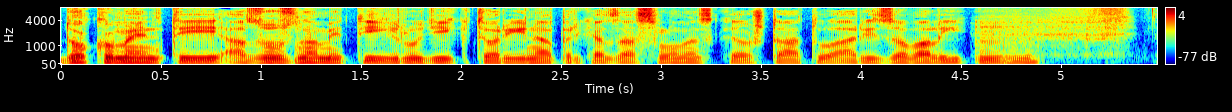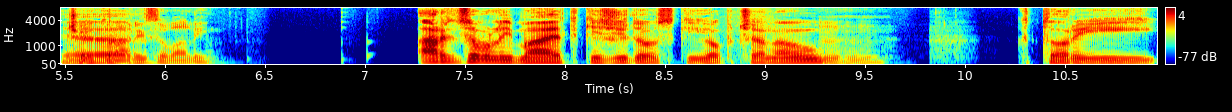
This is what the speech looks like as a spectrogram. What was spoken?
dokumenty a zoznamy tých ľudí, ktorí napríklad za slovenského štátu arizovali. Uh-huh. Čo to arizovali? Arizovali majetky židovských občanov, uh-huh. ktorí,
